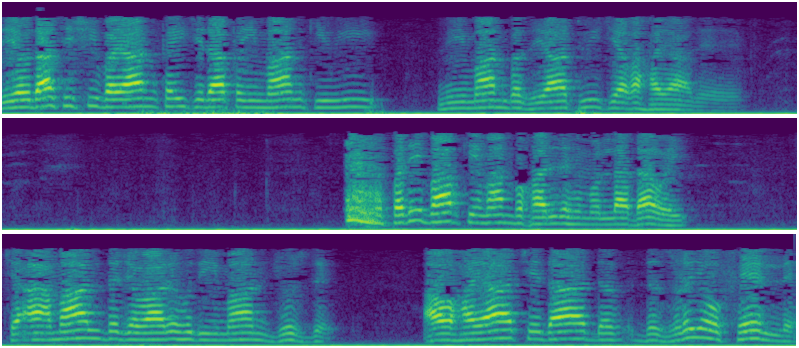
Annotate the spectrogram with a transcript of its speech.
دیو داسې شی بیان کوي چې دا په ایمان کې وی نیمان به زیات وی چې هغه حیا ده په دې باب کې امام بخاری رحم الله دا وایي چې اعمال د جوارح د ایمان جز ده او حیا چې دا د زړه یو فعل له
